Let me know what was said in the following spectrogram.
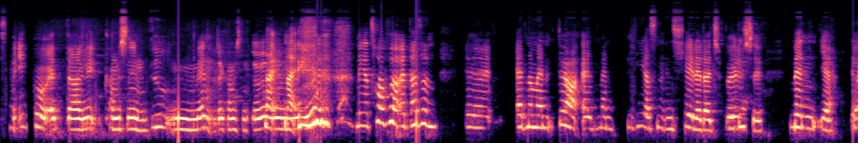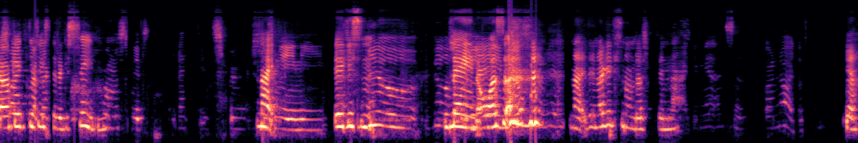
sådan ikke på, at der er lige kommer sådan en hvid mand, der kommer sådan, øh, Nej, nej. Men jeg tror på, at der er sådan, øh, at når man dør, at man bliver sådan en sjæl eller et spøgelse. Men ja, det er nok ikke de fleste, der kan se dem. kommer sådan et rigtigt spøgelse, Nej. sådan en i Ikke i sådan, hvid, hvid Lagen over sig. Ja. nej, det er nok ikke sådan nogen, der spænder. Nej, det er mere sådan under eller Ja.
